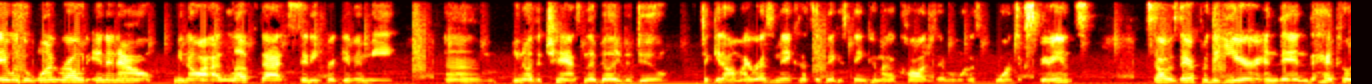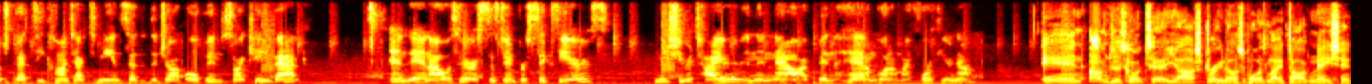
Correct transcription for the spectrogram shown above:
it was a one road in and out. You know, I, I love that city for giving me, um, you know, the chance and the ability to do to get on my resume because that's the biggest thing coming out of college is everyone wants, wants experience. So I was there for the year, and then the head coach Betsy contacted me and said that the job opened. So I came back, and then I was her assistant for six years. And then she retired, and then now I've been the head. I'm going on my fourth year now. And I'm just gonna tell y'all straight up, Sports Life Talk Nation,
